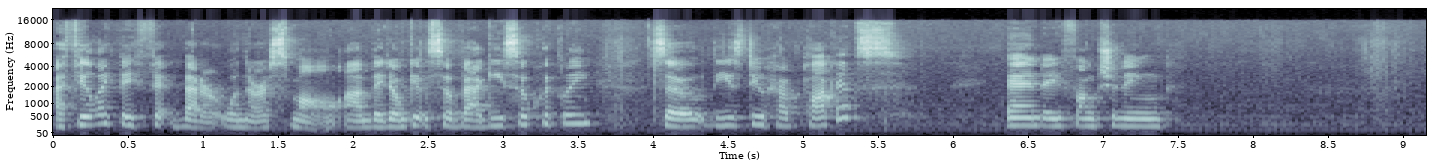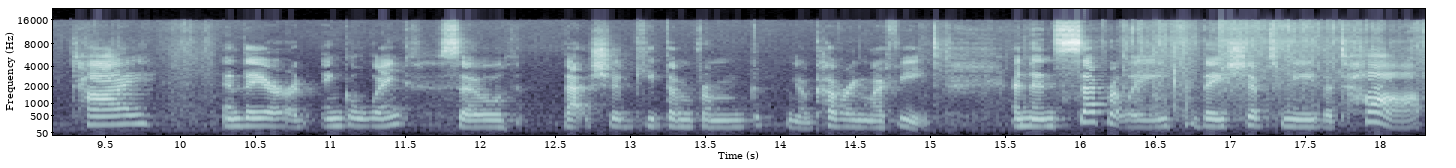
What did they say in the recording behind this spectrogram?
I feel like they fit better when they're small. Um, they don't get so baggy so quickly. So these do have pockets and a functioning tie and they are an ankle length so that should keep them from you know covering my feet. And then separately they shipped me the top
